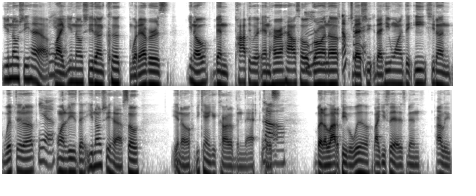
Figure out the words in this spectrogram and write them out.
you know she have Yeah. like you know she done cook whatever's you know been popular in her household mm-hmm. growing up. I'm sure. that she that he wanted to eat she done whipped it up Yeah. one of these days you know she have so you know you can't get caught up in that. No. but a lot of people will. Like you said, it's been probably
